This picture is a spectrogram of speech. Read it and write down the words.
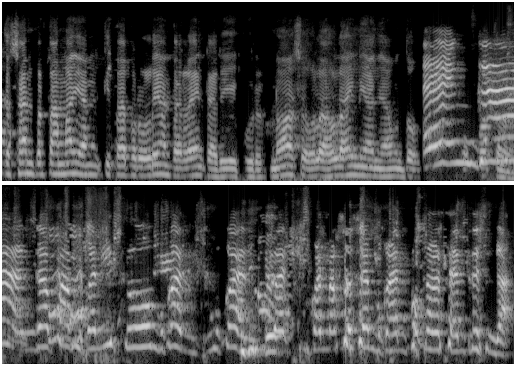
kesan pertama yang kita peroleh antara lain dari Bu Retno seolah-olah ini hanya untuk Eh enggak, enggak Pak, bukan itu, bukan bukan bukan, bukan maksud saya bukan vokal sentris enggak.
